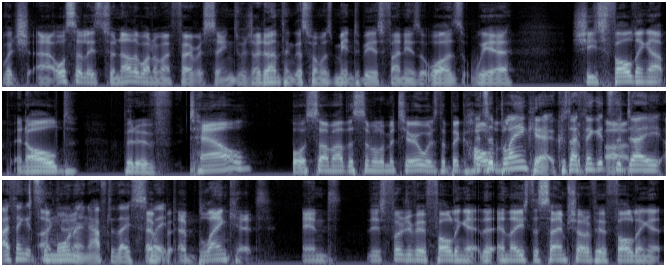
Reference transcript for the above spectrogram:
which uh, also leads to another one of my favorite scenes, which I don't think this one was meant to be as funny as it was, where she's folding up an old bit of towel or some other similar material. Was the big hole? In it? It's a blanket because I think it's the uh, day. I think it's the okay. morning after they sleep. a blanket, and there's footage of her folding it, and they use the same shot of her folding it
